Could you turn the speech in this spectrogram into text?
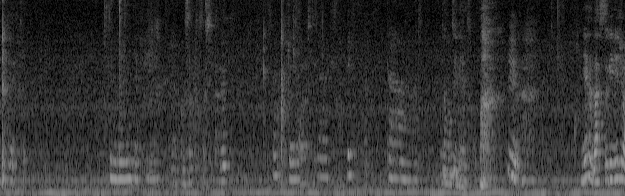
でぐさっとさして食べる終わらせて何もついてないですここ熱出しすぎでしょ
